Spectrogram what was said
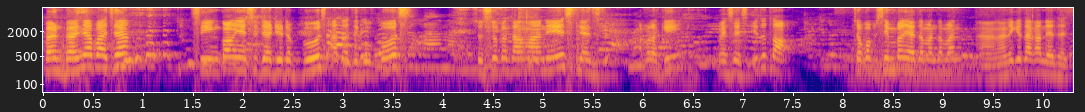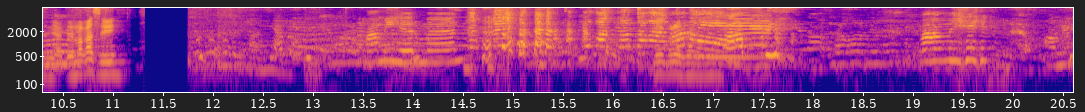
bahan-bahannya apa aja? Singkong yang sudah direbus atau dikukus susu kental manis dan apa lagi? Mesis. Itu tok. Cukup simpel ya teman-teman. Nah nanti kita akan lihat hasilnya. Terima kasih. Mami Herman. Prosesnya Mami. Mami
